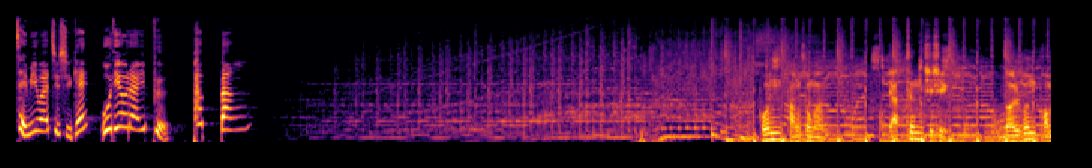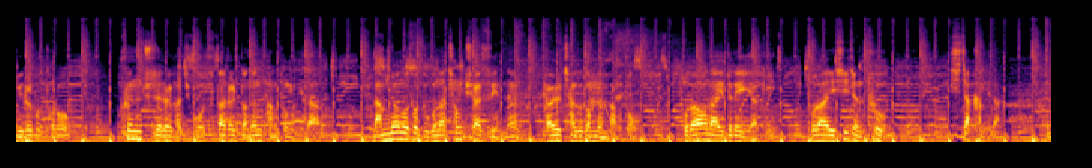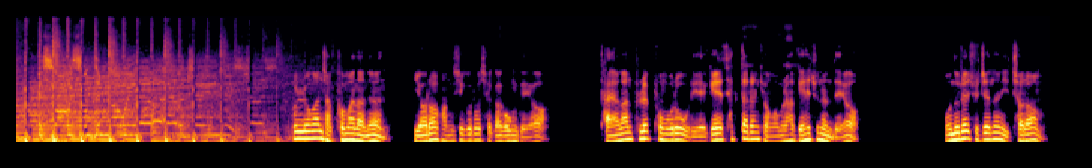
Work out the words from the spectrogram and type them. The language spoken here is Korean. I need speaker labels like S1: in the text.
S1: 재미와 지식의 오디오 라이프 팟빵
S2: 본 방송은 얕은 지식, 넓은 범위를 모토로 큰 주제를 가지고 수다를 떠는 방송입니다. 남녀노소 누구나 청취할 수 있는 별 자극 없는 방송 돌아온 아이들의 이야기 도라이 시즌 2 시작합니다. 훌륭한 작품 하나는 여러 방식으로 재가공되어 다양한 플랫폼으로 우리에게 색다른 경험을 하게 해주는데요. 오늘의 주제는 이처럼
